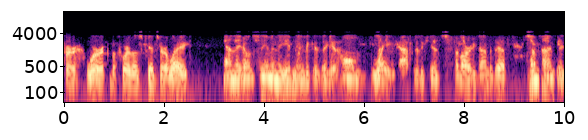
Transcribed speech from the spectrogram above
for work before those kids are awake and they don't see them in the evening because they get home late after the kids have already gone to bed. Sometimes they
